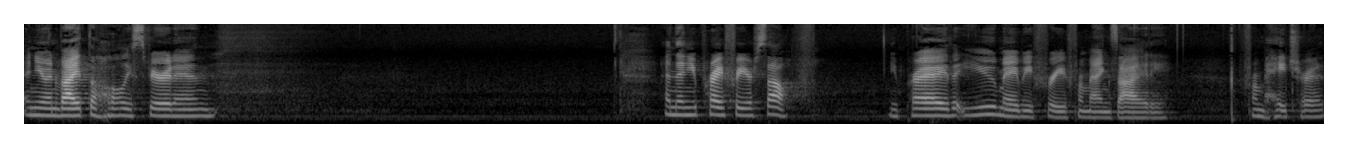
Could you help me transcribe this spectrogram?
And you invite the Holy Spirit in. And then you pray for yourself. You pray that you may be free from anxiety, from hatred,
